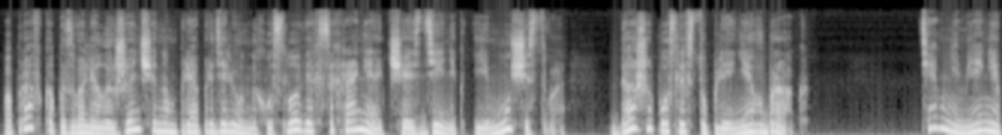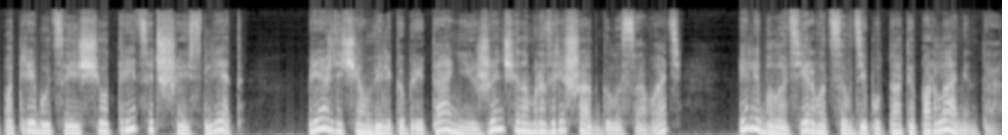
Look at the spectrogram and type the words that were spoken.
Поправка позволяла женщинам при определенных условиях сохранять часть денег и имущества даже после вступления в брак. Тем не менее, потребуется еще 36 лет, прежде чем в Великобритании женщинам разрешат голосовать или баллотироваться в депутаты парламента.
